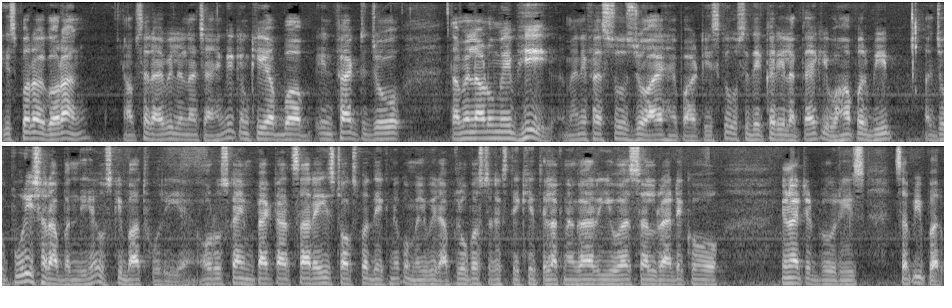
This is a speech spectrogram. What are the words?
इस पर गौरांग आपसे राय भी लेना चाहेंगे क्योंकि अब इनफैक्ट जो तमिलनाडु में भी मैनिफेस्टोज जो आए हैं पार्टीज़ के उसे देखकर ये लगता है कि वहाँ पर भी जो पूरी शराबबंदी है उसकी बात हो रही है। और उसका इम्पैक्ट आज सारे ही स्टॉक्स पर देखने को मिल भी रहा है। ग्लोबल स्टेटिक्स देखिए Tilak Nagar USL Radico United Breweries सभी पर।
